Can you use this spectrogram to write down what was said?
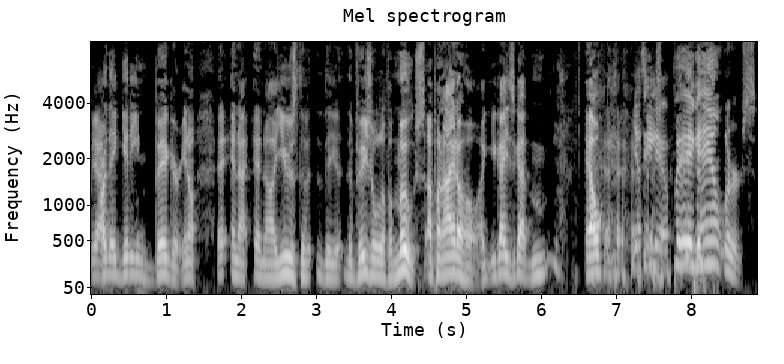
Yeah. Are they getting bigger? You know, and I and I use the the, the visual of a moose up in Idaho. You guys got elk. yes these do big antlers,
